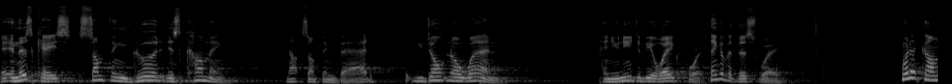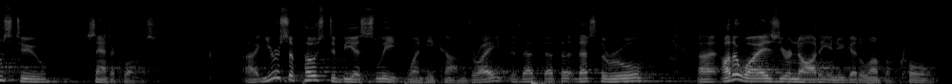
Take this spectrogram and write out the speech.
In this case, something good is coming, not something bad, but you don't know when. And you need to be awake for it. Think of it this way when it comes to Santa Claus, uh, you're supposed to be asleep when he comes, right? Is that, that the, that's the rule? Uh, otherwise, you're naughty and you get a lump of coal.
